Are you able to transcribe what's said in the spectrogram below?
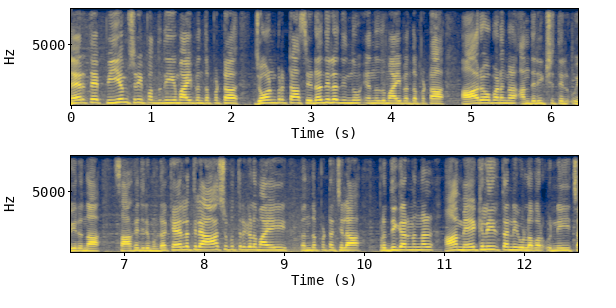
നേരത്തെ പി എം ശ്രീ പദ്ധതിയുമായി ബന്ധപ്പെട്ട് ജോൺ ബ്രിട്ടാസ് ഇടനില നിന്നു എന്നതുമായി ബന്ധപ്പെട്ട ആരോപണങ്ങൾ അന്തരീക്ഷത്തിൽ ഉയരുന്ന സാഹചര്യമുണ്ട്. കേരളത്തിലെ ആശുപത്രികളുമായി ബന്ധപ്പെട്ട ചില പ്രതികരണങ്ങൾ ആ മേഖലയിൽ തന്നെയുള്ളവർ ഉന്നയിച്ച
